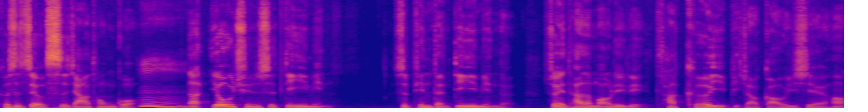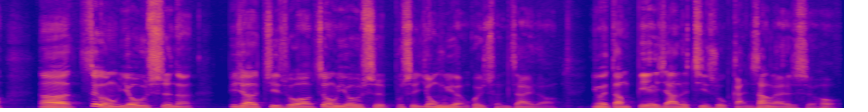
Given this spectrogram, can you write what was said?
可是只有四家通过，嗯，那优群是第一名，是平等第一名的，所以它的毛利率它可以比较高一些哈。那这种优势呢，必须要记住哦，这种优势不是永远会存在的哦。因为当别家的技术赶上来的时候，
